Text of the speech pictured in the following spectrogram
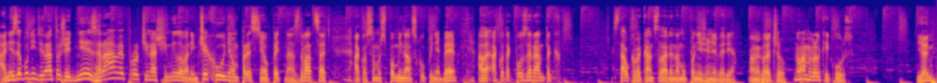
A nezabudnite na to, že dnes hráme proti našim milovaným Čechúňom presne o 15.20, ako som už spomínal v skupine B. Ale ako tak pozerám, tak stavkové kancelárie nám úplne že neveria. Máme Prečo? Veľký, no máme veľký kurz. Ja im...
